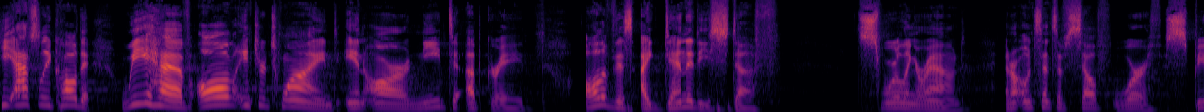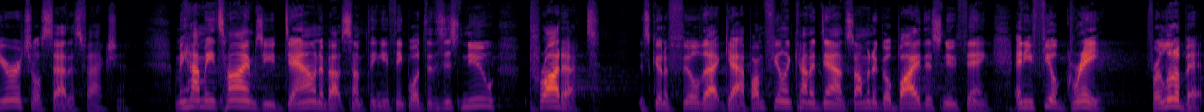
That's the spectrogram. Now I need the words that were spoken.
He absolutely called it. We have all intertwined in our need to upgrade all of this identity stuff swirling around and our own sense of self worth, spiritual satisfaction. I mean, how many times are you down about something? You think, well, there's this new product is going to fill that gap. I'm feeling kind of down, so I'm going to go buy this new thing. And you feel great for a little bit.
